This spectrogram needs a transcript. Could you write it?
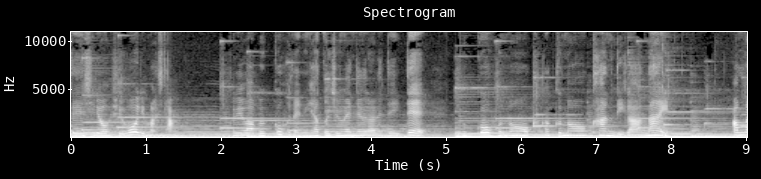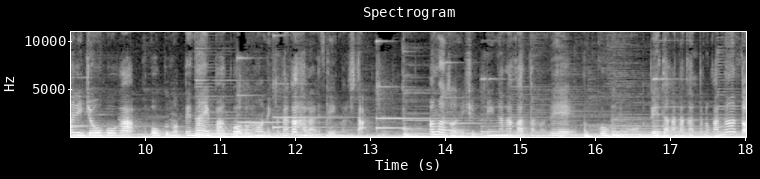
定資料集を売りました。これはブックオフで210円で売られていてブックオフの価格の管理がないあんまり情報が多く載ってないバーコードの値札が貼られていました。Amazon に出品がなかったのでブックオフにもデータがなかったのかなと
